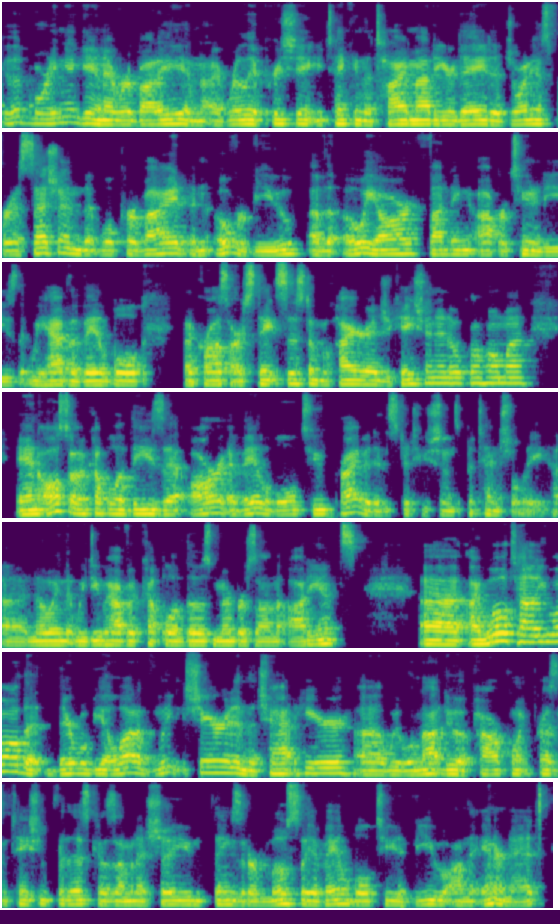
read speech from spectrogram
Good morning again, everybody, and I really appreciate you taking the time out of your day to join us for a session that will provide an overview of the OER funding opportunities that we have available across our state system of higher education in Oklahoma, and also a couple of these that are available to private institutions potentially, uh, knowing that we do have a couple of those members on the audience. Uh, I will tell you all that there will be a lot of links shared in the chat here. Uh, we will not do a PowerPoint presentation for this because I'm going to show you things that are mostly available to you to view on the internet.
